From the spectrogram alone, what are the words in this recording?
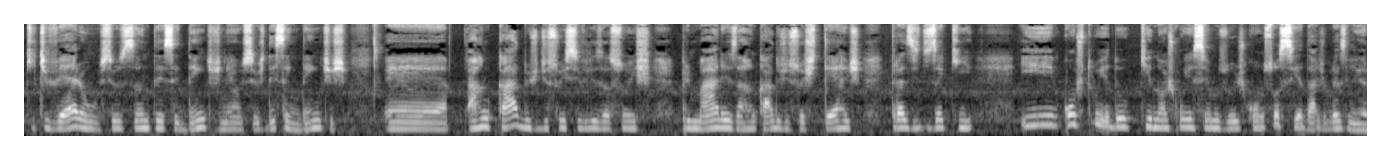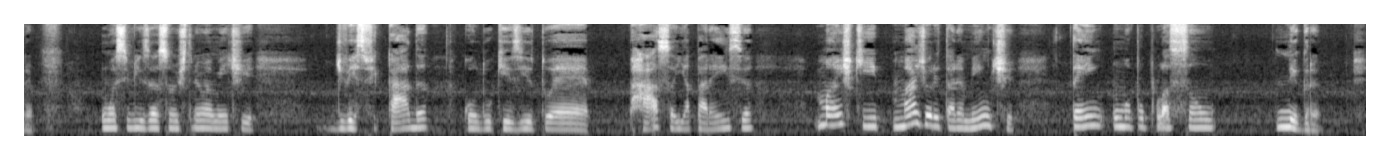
que tiveram seus antecedentes, né, os seus descendentes, é, arrancados de suas civilizações primárias, arrancados de suas terras, trazidos aqui e construído o que nós conhecemos hoje como sociedade brasileira. Uma civilização extremamente diversificada, quando o quesito é raça e aparência, mas que majoritariamente tem uma população negra.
